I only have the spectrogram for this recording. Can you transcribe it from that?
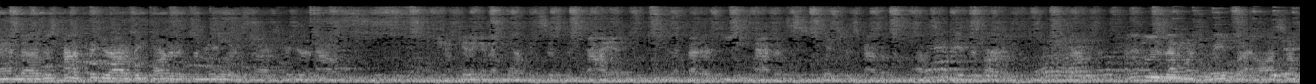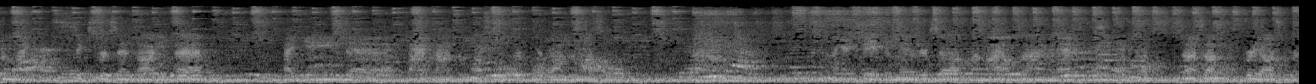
And uh, just kind of figure out a big part of it for me was uh, figuring out, you know, getting in a more consistent diet, you know, better eating habits, which is kind of a, a major part of it. I didn't lose that much weight, but I lost something like 6% body fat. I shaved a minute or so off my mile time and added 20 push-ups. So I saw some pretty awesome.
